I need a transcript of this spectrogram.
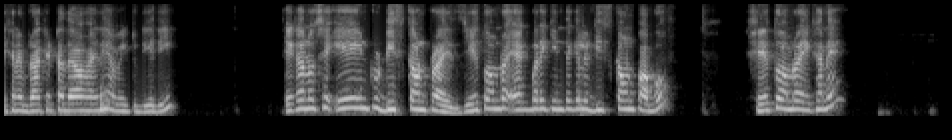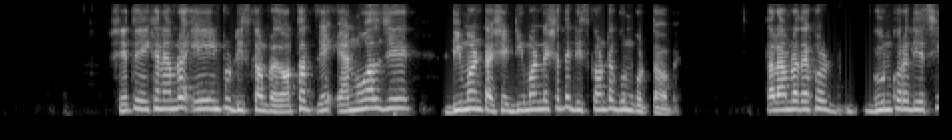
এখানে ব্র্যাকেটটা দেওয়া হয়নি, আমি একটু দিয়ে দিই। এখানে হচ্ছে এ ইন্টু ডিসকাউন্ট প্রাইস যেহেতু আমরা একবারে কিনতে গেলে ডিসকাউন্ট পাবো, সেহেতু আমরা এখানে সেহেতু এখানে আমরা এ ইন্টু ডিসকাউন্ট প্রাইস অর্থাৎ যে অ্যানুয়াল যে ডিমান্ডটা সেই ডিমান্ডের সাথে ডিসকাউন্টটা গুণ করতে হবে। তাহলে আমরা দেখো গুণ করে দিয়েছি।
